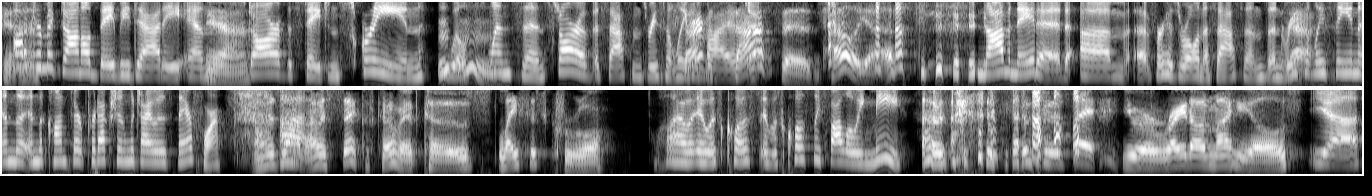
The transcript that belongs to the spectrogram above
Yeah. Audra McDonald, baby daddy, and Yeah. star of the stage and screen, Will Swenson, star of Assassins, recently Star of revived, Assassins. Hell yes. nominated um, uh, for his role in Assassins, and recently seen in the in the concert production, which I was there for. I was not. I was sick with COVID because life is cruel. Well, I, it was close. It was closely following me. I was, I was going to say, you were right on my heels. Yeah,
